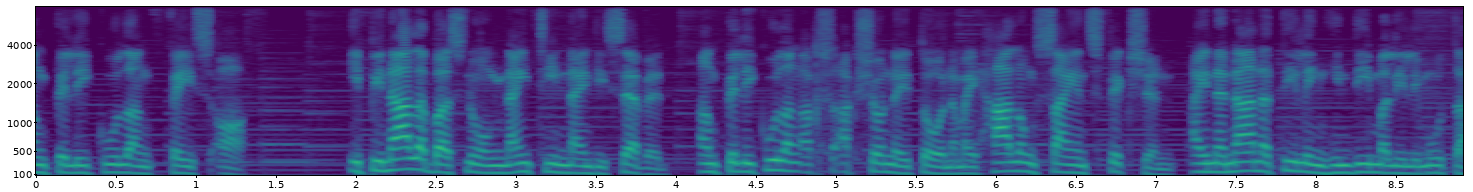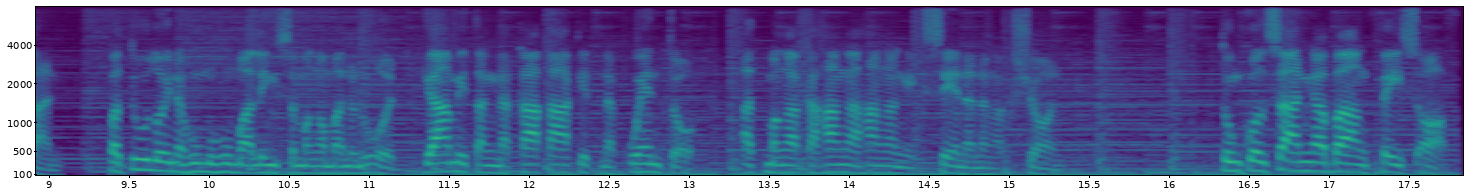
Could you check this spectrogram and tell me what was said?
ang pelikulang Face Off. Ipinalabas noong 1997, ang pelikulang aks-aksyon na ito na may halong science fiction ay nananatiling hindi malilimutan, patuloy na humuhumaling sa mga manonood gamit ang nakakakit na kwento at mga kahangahangang eksena ng aksyon. Tungkol saan nga ba ang Face Off?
